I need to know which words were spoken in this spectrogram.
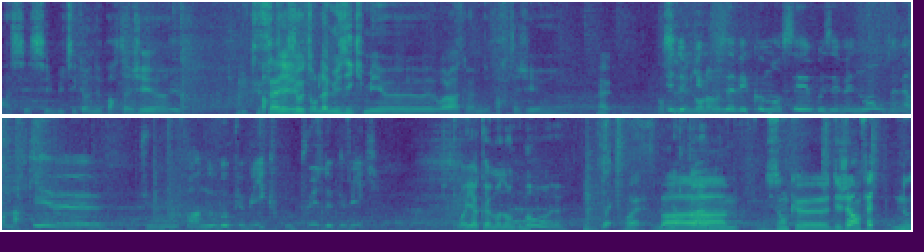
ah, c'est, c'est le but, c'est quand même de partager, euh, ça, partager et- autour de la musique, mais euh, voilà, quand même de partager euh, Ouais. dans Et ces depuis que vous avez commencé vos événements, vous avez remarqué euh, du, un nouveau public ou plus de public? Ouais, il y a quand même un engouement. ouais. Ouais, bah, disons que déjà, en fait, nous,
